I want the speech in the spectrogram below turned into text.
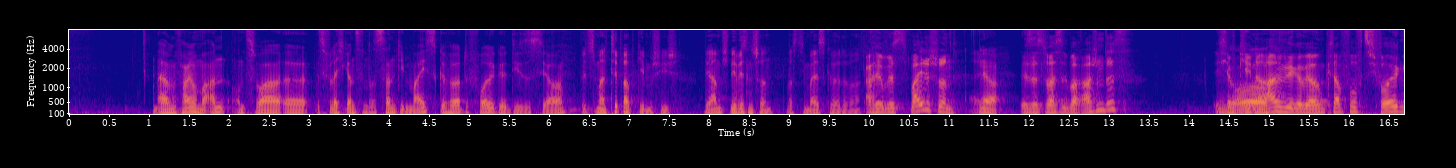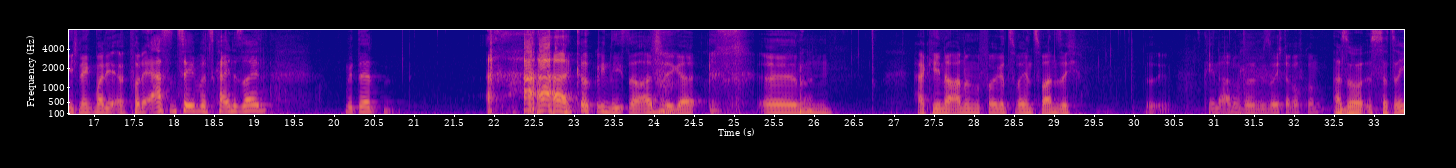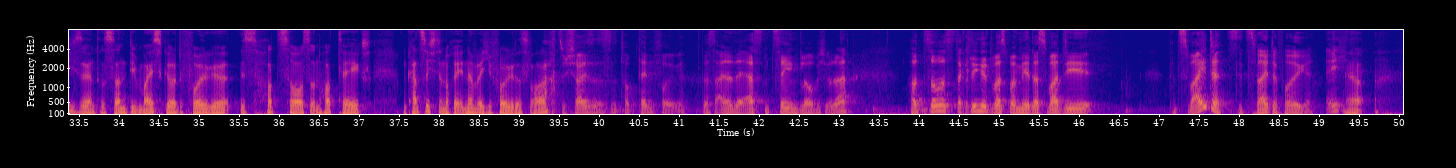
Ähm, fangen wir mal an. Und zwar äh, ist vielleicht ganz interessant, die meistgehörte Folge dieses Jahr. Willst du mal einen Tipp abgeben, Shish? Wir, wir wissen schon, was die meistgehörte war. Ach, ihr wisst beide schon. Ja. Ist es was Überraschendes? Ich habe keine Ahnung, Digga. Wir haben knapp 50 Folgen. Ich denke mal, die, von der ersten 10 wird es keine sein. Mit der. Guck mich nicht so an, Digga. Ähm. Ja, keine Ahnung, Folge 22. Keine Ahnung, wie soll ich darauf kommen? Also ist tatsächlich sehr interessant. Die meistgehörte Folge ist Hot Sauce und Hot Takes. Und kannst du dich denn noch erinnern, welche Folge das war? Ach du Scheiße, das ist eine Top 10 Folge. Das ist eine der ersten 10, glaube ich, oder? Hot Sauce, da klingelt was bei mir. Das war die, die zweite. Das ist die zweite Folge. Echt? Ja,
